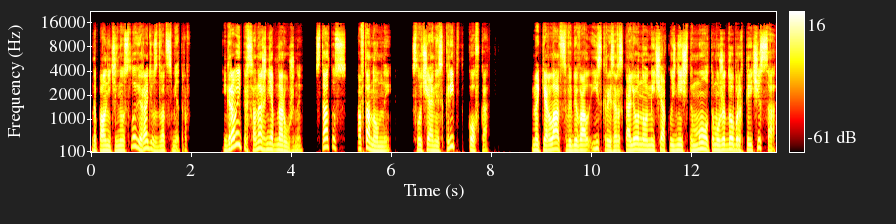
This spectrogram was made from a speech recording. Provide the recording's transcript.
Дополнительные условия, радиус 20 метров. Игровые персонажи не обнаружены. Статус – автономный. Случайный скрипт – ковка. Накерлац выбивал искры из раскаленного меча кузнечным молотом уже добрых три часа,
